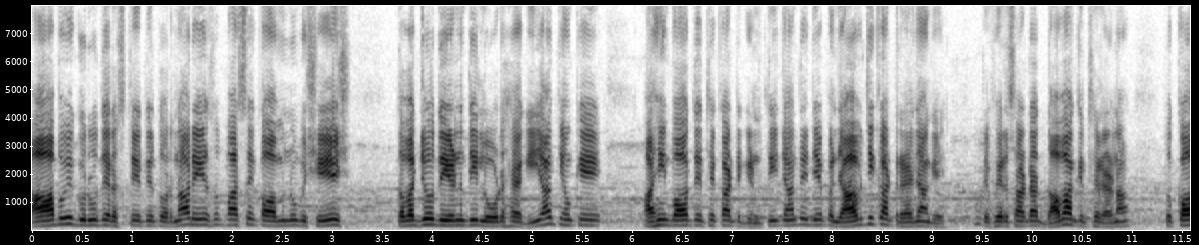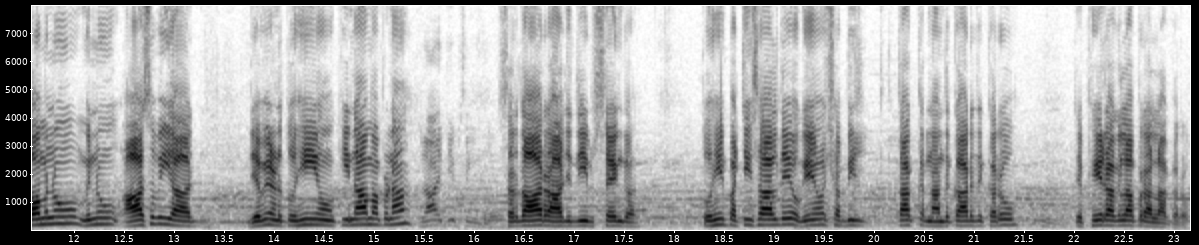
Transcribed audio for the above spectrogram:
ਆਪ ਵੀ ਗੁਰੂ ਦੇ ਰਸਤੇ ਤੇ ਤੁਰਨਾ ਔਰ ਇਸ ਪਾਸੇ ਕੌਮ ਨੂੰ ਵਿਸ਼ੇਸ਼ ਤਵੱਜੋ ਦੇਣ ਦੀ ਲੋੜ ਹੈਗੀ ਆ, ਕਿਉਂਕਿ ਅਸੀਂ ਬਹੁਤ ਇੱਥੇ ਘੱਟ ਗਿਣਤੀ ਜਾਂ ਤੇ ਜੇ ਪੰਜਾਬ 'ਚ ਹੀ ਘੱਟ ਰਹਿ ਜਾਾਂਗੇ, ਤੇ ਫਿਰ ਸਾਡਾ ਦਾਵਾ ਕਿੱਥੇ ਰਹਿਣਾ। ਤਾਂ ਕੌਮ ਨੂੰ ਮੈਨੂੰ ਆਸ ਵੀ ਆ ਜਿਵੇਂ ਹੁਣ ਤੁਸੀਂ ਹੋ ਕੀ ਨਾਮ ਆਪਣਾ? ਰਾਜਦੀਪ ਸਿੰਘ ਸਰਦਾਰ ਰਾਜਦੀਪ ਸਿੰਘ। ਤੁਸੀਂ 25 ਸਾਲ ਦੇ ਹੋ ਗਏ ਹੋ 26 ਤੱਕ ਆਨੰਦ ਕਾਰਜ ਕਰੋ ਤੇ ਫਿਰ ਅਗਲਾ ਉਪਰਾਲਾ ਕਰੋ।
